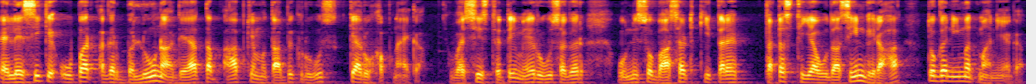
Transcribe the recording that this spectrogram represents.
एलएसी के ऊपर अगर बलून आ गया तब आपके मुताबिक रूस क्या रुख अपनाएगा? वैसी स्थिति में रूस अगर उन्नीस सौ बासठ की तरह तटस्थ या उदासीन भी रहा तो गनीमत मानिएगा।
